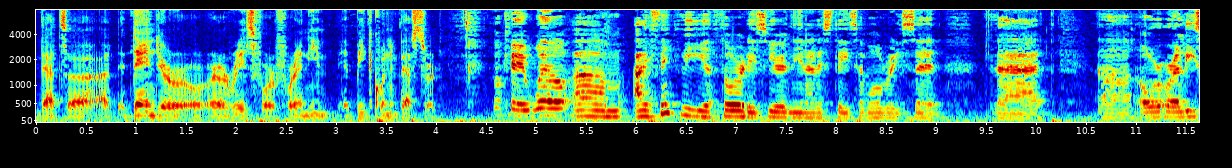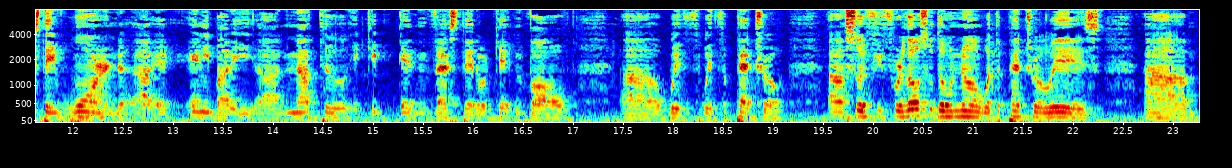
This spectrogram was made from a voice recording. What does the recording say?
that's uh, a danger or, or a risk for, for any Bitcoin investor? Okay, well, um, I think the authorities here in the United States have already said that, uh, or, or at least they've warned uh, anybody uh, not to get get invested or get involved uh, with with the petro. Uh, so, if you, for those who don't know what the petro is, um,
